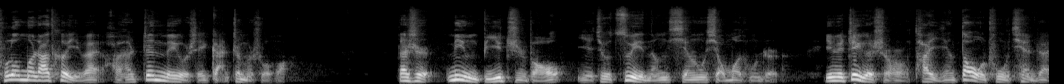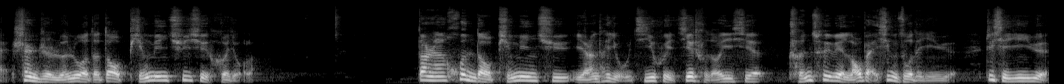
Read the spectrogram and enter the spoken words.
除了莫扎特以外，好像真没有谁敢这么说话。但是命比纸薄，也就最能形容小莫同志了。因为这个时候他已经到处欠债，甚至沦落的到贫民区去喝酒了。当然，混到平民区也让他有机会接触到一些纯粹为老百姓做的音乐。这些音乐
